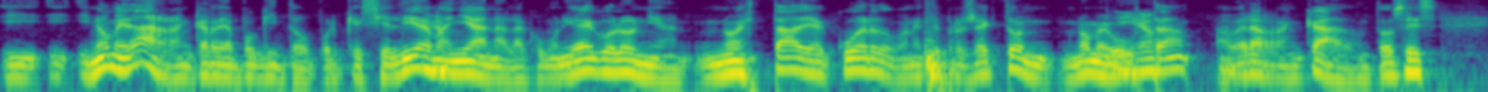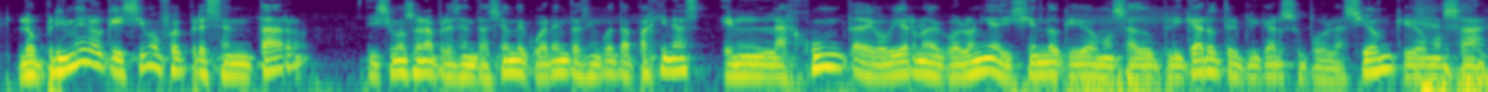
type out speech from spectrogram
Y, y- y no me da arrancar de a poquito, porque si el día de mañana la comunidad de Colonia no está de acuerdo con este proyecto, no me no. gusta haber arrancado. Entonces, lo primero que hicimos fue presentar, hicimos una presentación de 40, 50 páginas en la Junta de Gobierno de Colonia diciendo que íbamos a duplicar o triplicar su población, que íbamos a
